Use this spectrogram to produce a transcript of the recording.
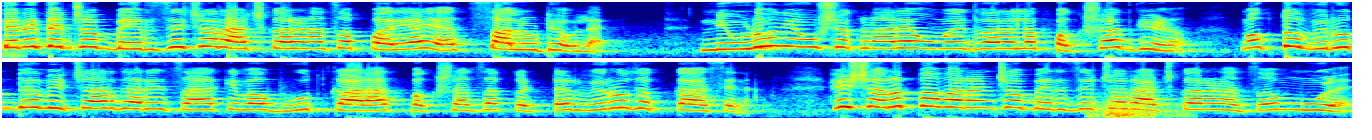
त्यांनी त्यांच्या बेरजेच्या राजकारणाचा पर्यायच चालू ठेवलाय. निवडून येऊ शकणाऱ्या उमेदवाराला पक्षात घेणं मग तो विरुद्ध विचारधारेचा किंवा भूतकाळात पक्षाचा कट्टर विरोधक का असेना? हे शरद पवारांच्या बेरजेच्या राजकारणाचं मूळ आहे.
